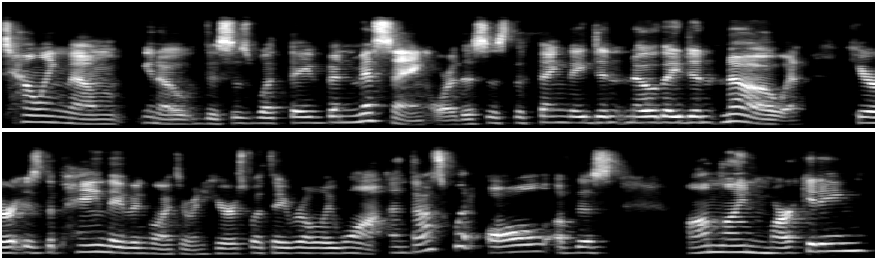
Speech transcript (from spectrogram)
telling them you know this is what they've been missing or this is the thing they didn't know they didn't know and here is the pain they've been going through and here's what they really want and that's what all of this online marketing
